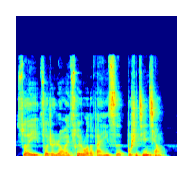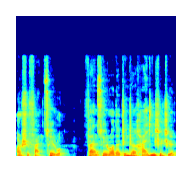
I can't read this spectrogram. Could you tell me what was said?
所以，作者认为脆弱的反义词不是坚强，而是反脆弱。反脆弱的真正含义是指，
